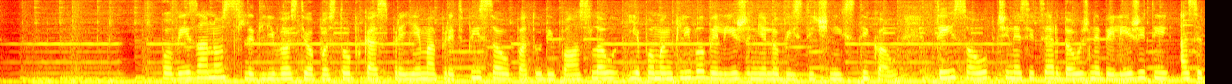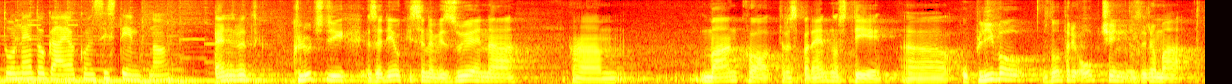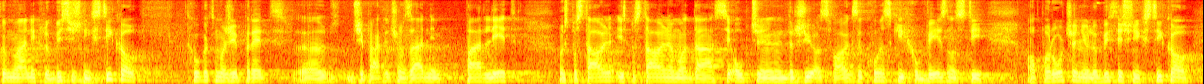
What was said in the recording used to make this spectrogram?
Povezano s sledljivostjo postopka sprejema predpisov, pa tudi poslov, je pomankljivo beleženje lobističnih stikov. Te so občine sicer dolžne beležiti, a se to ne dogaja konsistentno. En izmed ključnih zadev, ki se navezuje na um, manjko transparentnosti uh, vplivov znotraj občin oziroma tako imenovanih lobističnih stikov, tako kot smo že pred, uh, že praktično zadnjim par let, izpostavljamo, da se občine ne držijo svojih zakonskih obveznosti o poročanju lobističnih stikov.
